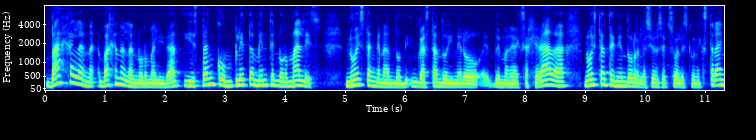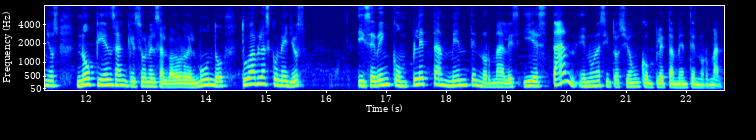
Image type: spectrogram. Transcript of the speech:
bajan a la normalidad y están completamente normales. No están ganando, gastando dinero eh, de manera exagerada, no están teniendo relaciones sexuales con extraños, no piensan que son el salvador del mundo. Tú hablas con ellos y se ven completamente normales y están en una situación completamente normal.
